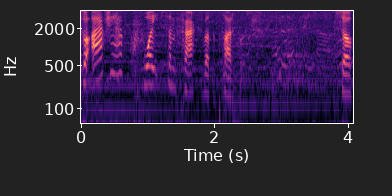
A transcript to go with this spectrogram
So I actually have quite some facts about the platypus. So,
